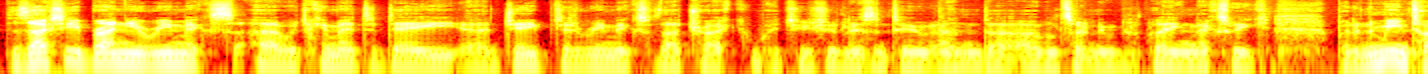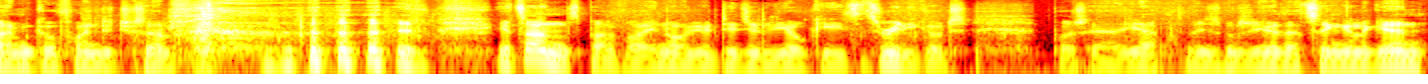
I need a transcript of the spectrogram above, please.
There's actually a brand new remix uh, which came out today. Uh, Jape did a remix of that track, which you should listen to, and uh, I will certainly be playing next week. But in the meantime, go find it yourself. it's on Spotify and all your digital yokis. It's really good. But uh, yeah, I just wanted to hear that single again.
